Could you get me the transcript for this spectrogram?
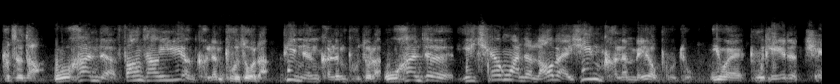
不知道。武汉的方舱医院可能补助了，病人可能补助了，武汉这一千万的老百姓可能没有补助，因为补贴的钱、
